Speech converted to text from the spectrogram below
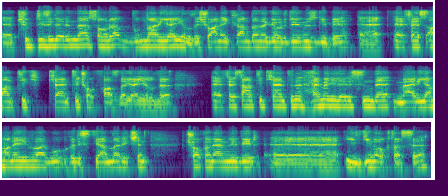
E, Türk dizilerinden sonra bunlar yayıldı. Şu an ekranda da gördüğümüz gibi e, Efes Antik Kenti çok fazla yayıldı. Efes Antik Kenti'nin hemen ilerisinde Meryem Ana evi var. Bu Hristiyanlar için çok önemli bir e, ilgi noktası.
